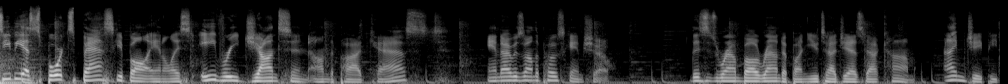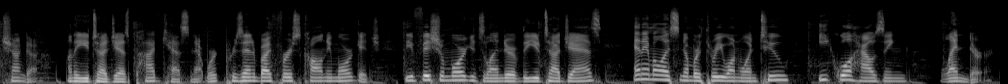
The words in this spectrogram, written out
CBS Sports basketball analyst Avery Johnson on the podcast, and I was on the postgame show. This is Roundball Roundup on UtahJazz.com. I'm JP Chunga on the Utah Jazz Podcast Network, presented by First Colony Mortgage, the official mortgage lender of the Utah Jazz, and MLS number 3112, Equal Housing Lender.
